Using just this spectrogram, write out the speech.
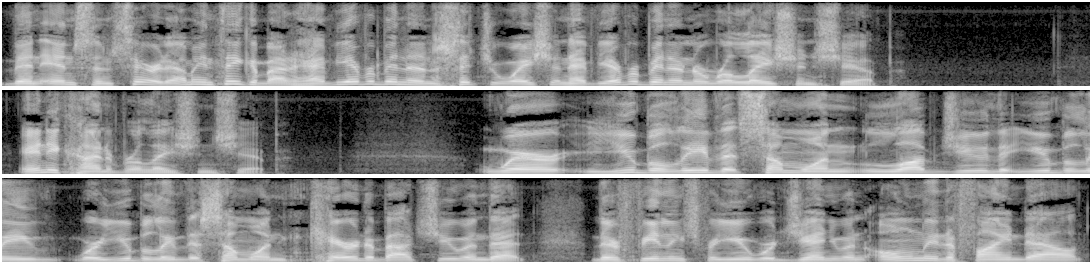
than insincerity. I mean, think about it. Have you ever been in a situation, have you ever been in a relationship, any kind of relationship, where you believe that someone loved you, that you believe, where you believe that someone cared about you and that their feelings for you were genuine, only to find out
